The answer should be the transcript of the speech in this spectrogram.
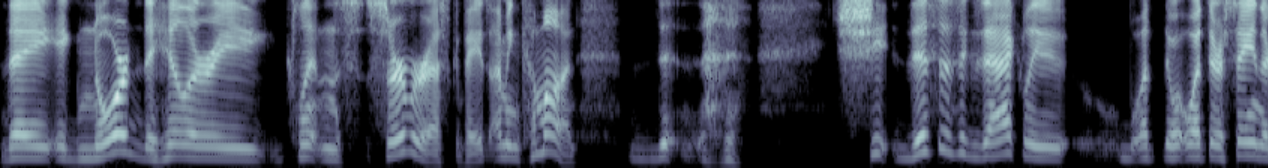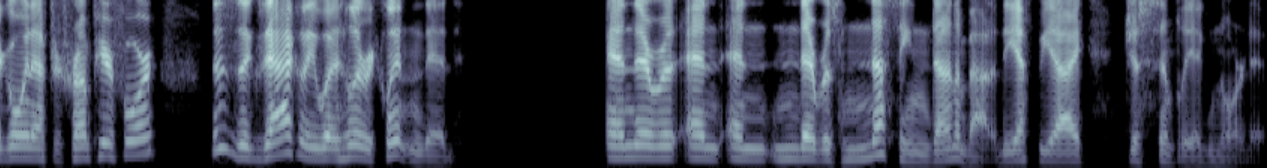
They ignored the Hillary Clinton's server escapades. I mean, come on. She this is exactly what what they're saying they're going after Trump here for. This is exactly what Hillary Clinton did. And there was and and there was nothing done about it. The FBI just simply ignored it.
